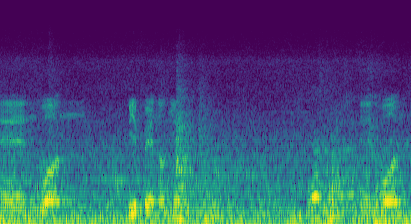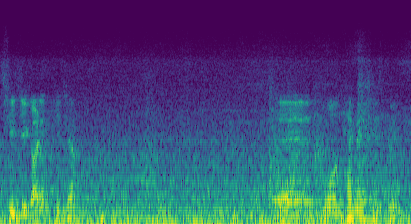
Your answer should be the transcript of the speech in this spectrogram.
and one beef and onion and one cheesy garlic pizza and one ham and cheese please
